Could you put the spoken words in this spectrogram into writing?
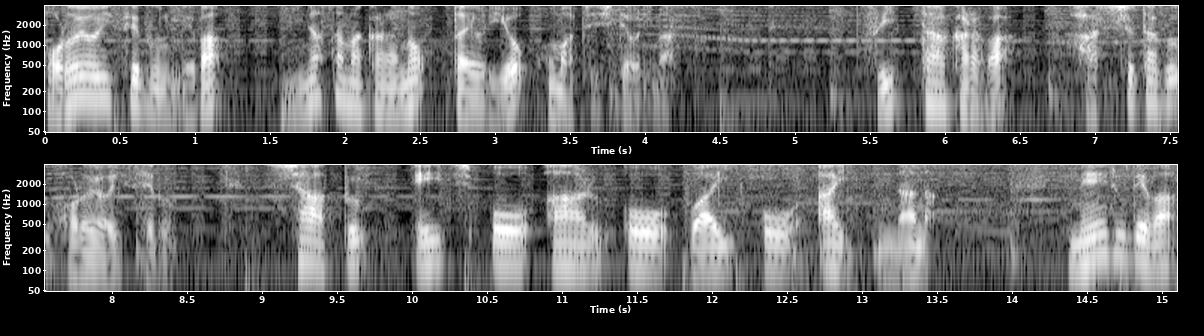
ほろよいセブンでは皆様からのお便りをお待ちしております。ツイッターからは、ハッシュタグほろよいセブン、シャープ HOROYOI7、メールでは、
